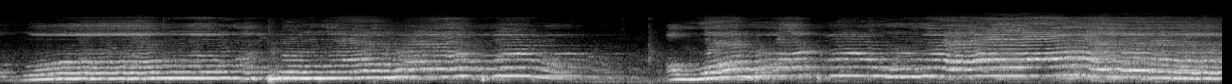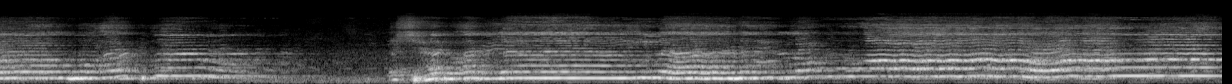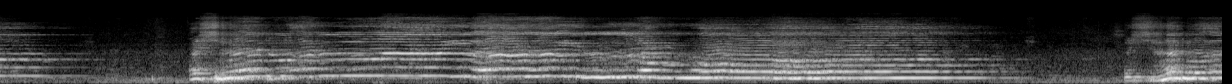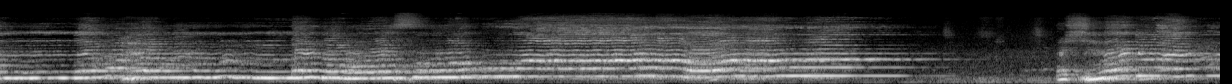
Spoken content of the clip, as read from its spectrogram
الله أكبر الله أكبر الله أكبر أشهد أن لا إله إلا الله أشهد أن أشهد أن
